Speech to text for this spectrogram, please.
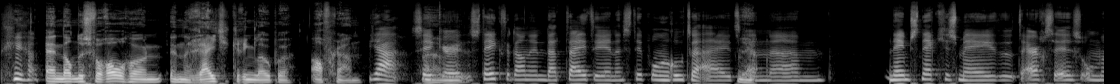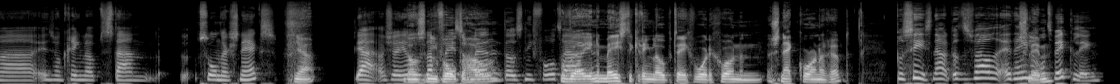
ja. En dan dus vooral gewoon een rijtje kringlopen afgaan. Ja, zeker. Ehm. Steek er dan inderdaad tijd in en stippel een route uit. Ja. En ehm, neem snackjes mee. Het ergste is om eh, in zo'n kringloop te staan zonder snacks. Ja, Ja, als je heel Dat de is dag niet vol te houden. bent, dat is niet vol te hoewel je in de meeste kringlopen tegenwoordig gewoon een, een snackcorner hebt. Precies, nou dat is wel een hele Slim. ontwikkeling.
